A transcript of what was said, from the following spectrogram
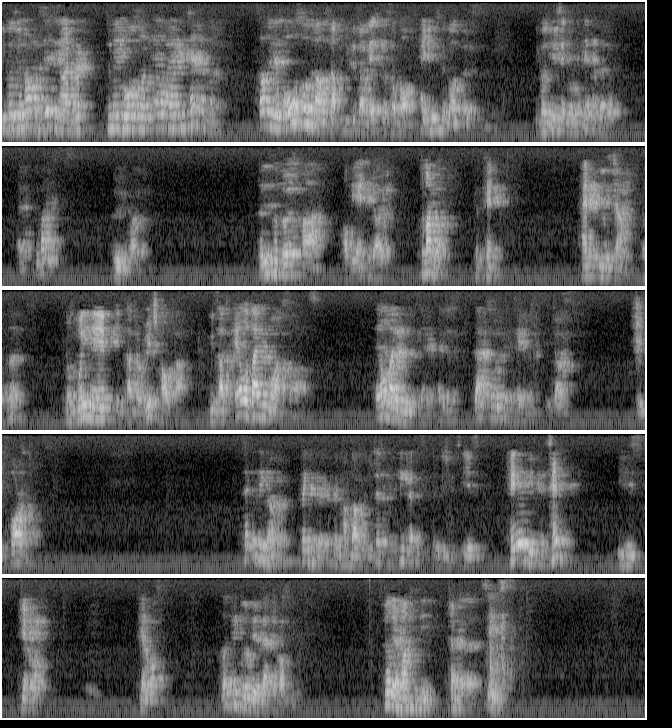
Because you're not obsessing over it to meet your sort of elevated contentment level. Suddenly there's all sorts of other stuff that you could divest yourself of and use for God's purposes. Because you set your contentment level at the base. And clothing. So this is the first part of the antidote to money love, contentment. And it feels challenging, doesn't it? Because we live in such a rich culture with such elevated lifestyles, elevated living standards, and just that sort of contentment is just is foreign. Second thing though, second thing that comes up in the New Testament, when you think about these issues, is paired with contentment is generosity. Generosity. Let's think a little bit about generosity. Still there in 1 Timothy chapter 6.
